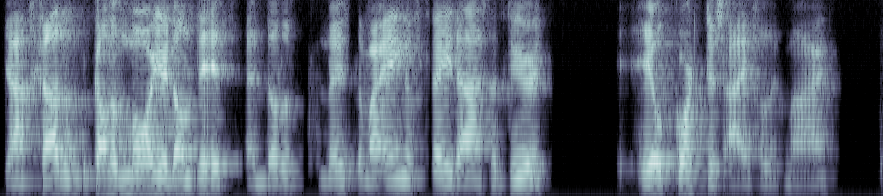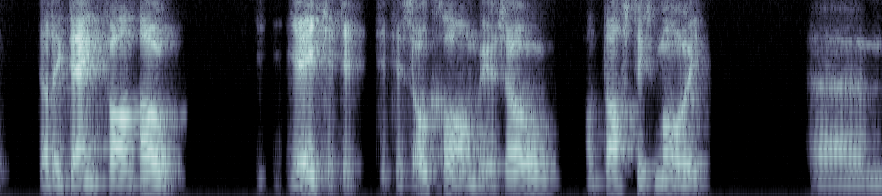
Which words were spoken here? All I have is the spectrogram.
Ja, gaat het, kan het mooier dan dit? En dat het meestal maar één of twee dagen duurt. Heel kort dus eigenlijk maar. Dat ik denk van, oh, jeetje, dit, dit is ook gewoon weer zo fantastisch mooi. Ehm,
